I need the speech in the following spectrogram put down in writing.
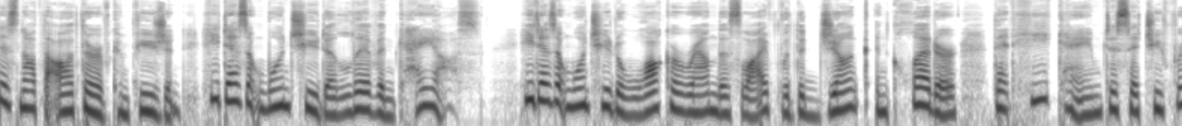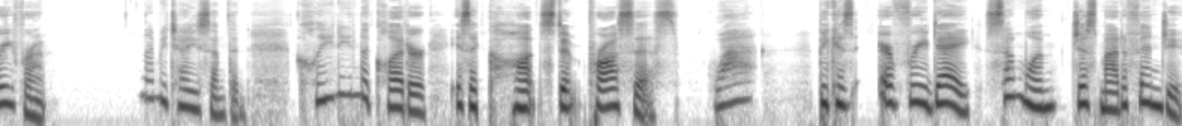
is not the author of confusion. He doesn't want you to live in chaos. He doesn't want you to walk around this life with the junk and clutter that He came to set you free from. Let me tell you something cleaning the clutter is a constant process. Why? because every day someone just might offend you.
